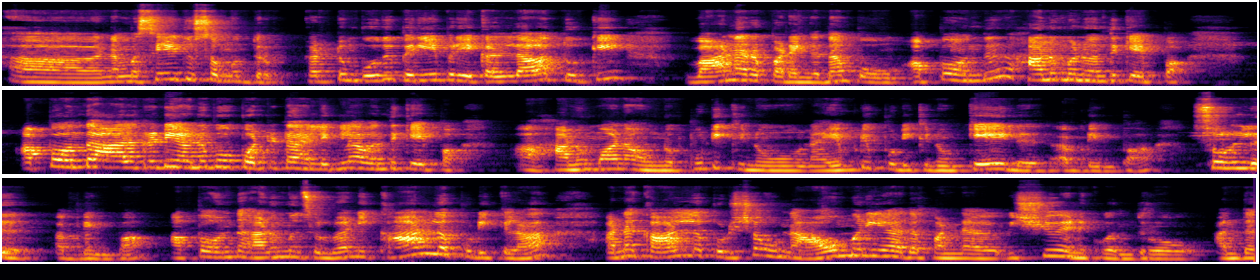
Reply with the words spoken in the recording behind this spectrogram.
ஆஹ் நம்ம சேது சமுத்திரம் கட்டும்போது பெரிய பெரிய கல்லா தூக்கி வானர படைங்க தான் போவோம் அப்போ வந்து ஹனுமன் வந்து கேட்பான் அப்போ வந்து ஆல்ரெடி அனுபவப்பட்டுட்டான் இல்லைங்களா? வந்து கேட்பான் "அஹ் ஹனுமான் நான் உன்னை பிடிக்கணும். நான் எப்படி பிடிக்கணும்? கேளு அப்படின்பா சொல்லு அப்படின்பா அப்போ வந்து ஹனுமன் சொல்லுவா நீ காலில் பிடிக்கலாம். ஆனா காலில் பிடிச்சா உன்னை அவமரியாதை பண்ண விஷயம் எனக்கு வந்துடும் அந்த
